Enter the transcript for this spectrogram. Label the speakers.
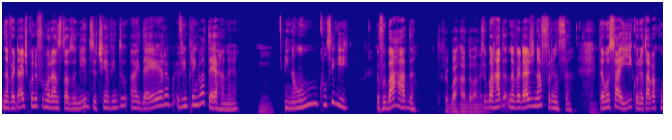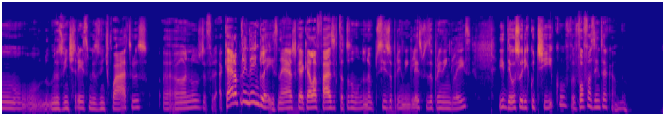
Speaker 1: na verdade, quando eu fui morar nos Estados Unidos, eu tinha vindo, a ideia era vir para Inglaterra, né?
Speaker 2: Hum.
Speaker 1: E não consegui. Eu fui barrada.
Speaker 2: Você foi barrada lá, né?
Speaker 1: Fui barrada, na verdade, na França.
Speaker 2: Hum.
Speaker 1: Então eu saí, quando eu tava com meus 23, meus 24 eh, anos, eu falei, "Ah, quero aprender inglês, né? Acho que é aquela fase que tá todo mundo, não preciso aprender inglês, preciso aprender inglês. E deu surico-tico, vou fazer intercâmbio.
